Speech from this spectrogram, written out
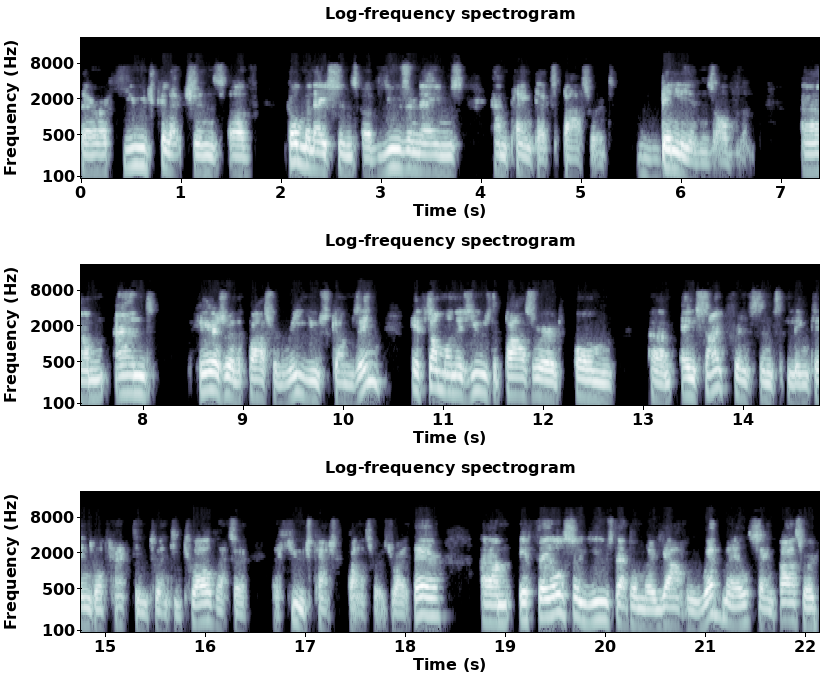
there are huge collections of combinations of usernames and plain text passwords, billions of them. Um, and here's where the password reuse comes in. If someone has used the password on um, a site, for instance, LinkedIn got hacked in 2012. That's a, a huge cache of passwords right there. Um, if they also use that on their Yahoo webmail, same password,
